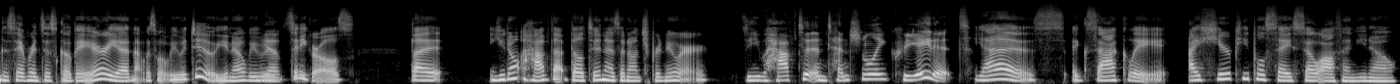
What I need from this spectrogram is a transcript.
the San Francisco Bay Area. And that was what we would do. You know, we were yep. city girls, but you don't have that built in as an entrepreneur. So you have to intentionally create it. Yes, exactly. I hear people say so often, you know,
